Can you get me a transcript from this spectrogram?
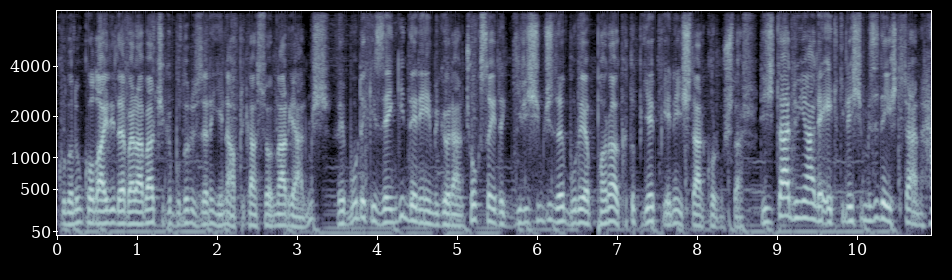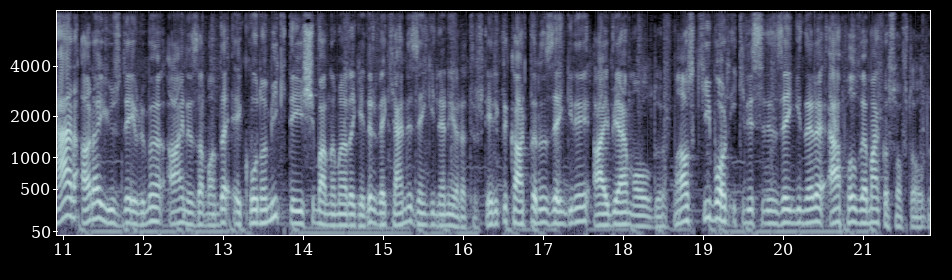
Kullanım kolaylığıyla beraber çünkü bunların üzerine yeni aplikasyonlar gelmiş. Ve buradaki zengin deneyimi gören çok sayıda girişimci de buraya para akıtıp yepyeni işler kurmuşlar. Dijital dünya ile etkileşimimizi değiştiren her arayüz yüz devrimi aynı zamanda ekonomik değişim anlamına da gelir ve kendi zenginlerini yaratır. Delikli kartların zengini IBM oldu. Mouse keyboard ikilisinin zenginleri Apple ve Microsoft oldu.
